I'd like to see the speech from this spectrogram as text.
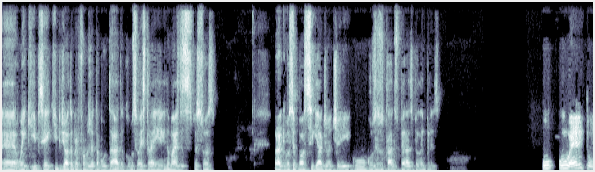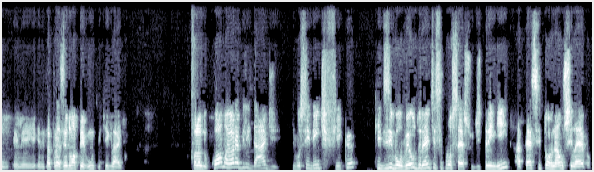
é, uma equipe, se a equipe de alta performance já está montada, como você vai extrair ainda mais dessas pessoas para que você possa seguir adiante aí com, com os resultados esperados pela empresa. O, o Wellington, ele está trazendo uma pergunta aqui, Glaico, falando qual a maior habilidade que você identifica que desenvolveu durante esse processo de trainee até se tornar um C-level?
